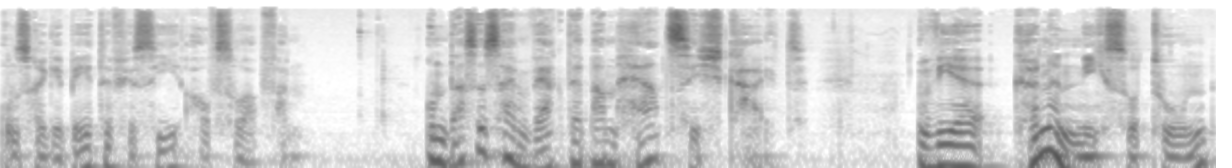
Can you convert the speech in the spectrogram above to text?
unsere Gebete für sie aufzuopfern. Und das ist ein Werk der Barmherzigkeit. Wir können nicht so tun,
